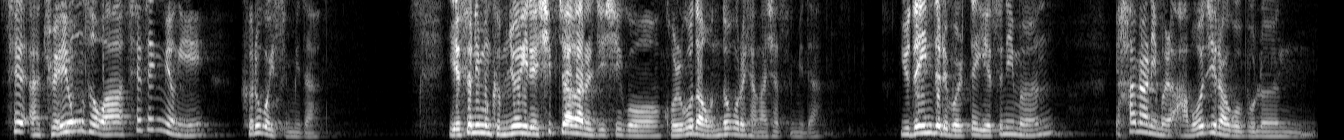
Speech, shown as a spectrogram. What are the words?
새, 아, 죄 용서와 새 생명이 흐르고 있습니다. 예수님은 금요일에 십자가를 지시고 골고다 언덕으로 향하셨습니다. 유대인들이 볼 때 예수님은 하나님을 아버지라고 부른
